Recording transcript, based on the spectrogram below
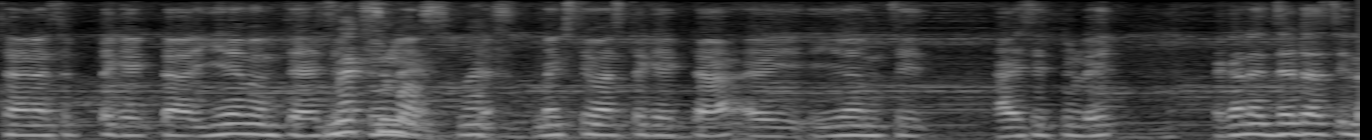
চাইনা সেট থেকে একটা eMMC IC Maximus, Max। Maximus থেকে একটা এই ইএমসি আইসি তুলে। এখানে যেটা ছিল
